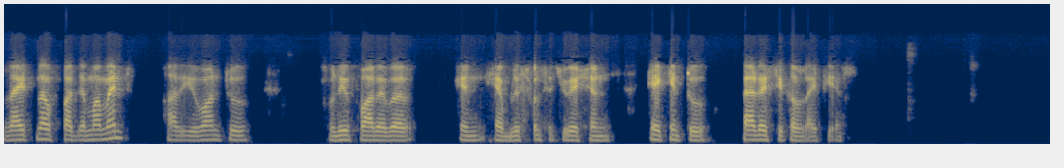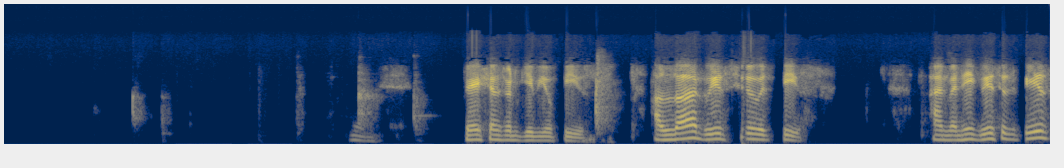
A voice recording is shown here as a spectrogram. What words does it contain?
right now for the moment, or you want to live forever in a blissful situation, taken to paradisical life here. Yeah. Patience will give you peace. Allah greets you with peace. And when He greets you with peace,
